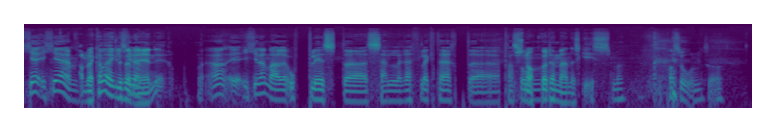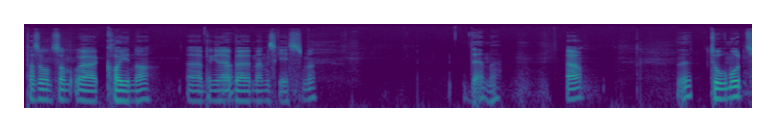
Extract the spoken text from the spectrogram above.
Ikke, ikke, Ja, men det kan jeg egentlig se meg enig i. ja, ikke den der opplyste, selvreflekterte personen. Snakker til menneskeisme. Person, så. person som uh, koina uh, begrepet menneskeisme. Det er meg. Ja. Tormod,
